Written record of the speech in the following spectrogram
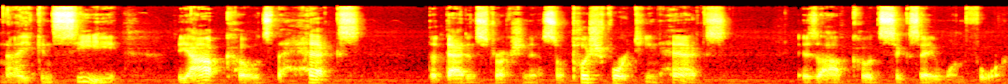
Now you can see the opcodes, the hex that that instruction is. So push 14 hex is opcode 6A14.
